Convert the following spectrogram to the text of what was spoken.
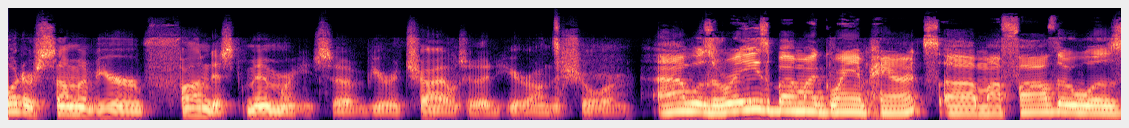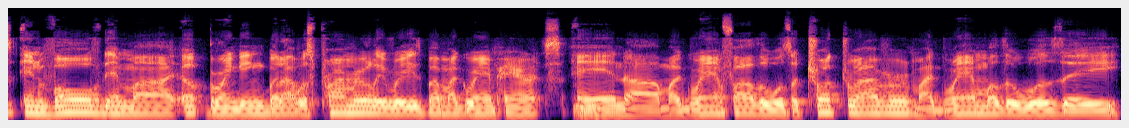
What are some of your fondest memories of your childhood here on the shore? I was raised by my grandparents. Uh, my father was involved in my upbringing, but I was primarily raised by my grandparents. Mm-hmm. And uh, my grandfather was a truck driver. My grandmother was a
